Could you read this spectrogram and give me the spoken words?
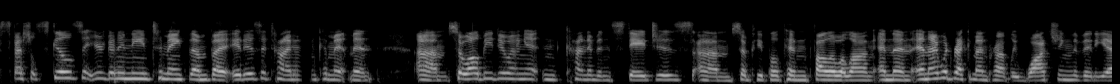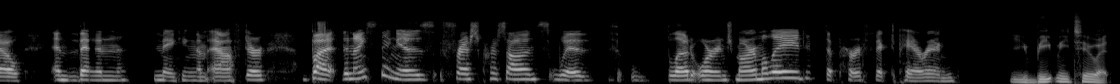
special skills that you're going to need to make them, but it is a time commitment. Um, so I'll be doing it in kind of in stages, um, so people can follow along. And then, and I would recommend probably watching the video and then making them after. But the nice thing is, fresh croissants with blood orange marmalade, the perfect pairing. You beat me to it.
